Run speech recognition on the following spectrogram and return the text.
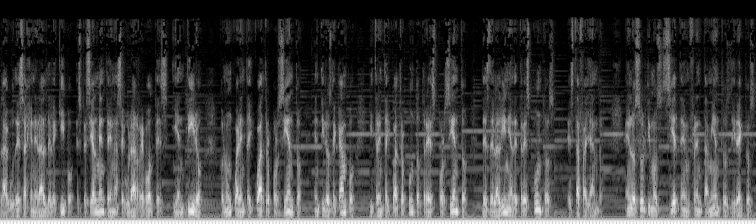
la agudeza general del equipo, especialmente en asegurar rebotes y en tiro, con un 44% en tiros de campo y 34.3% desde la línea de tres puntos, está fallando. En los últimos siete enfrentamientos directos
